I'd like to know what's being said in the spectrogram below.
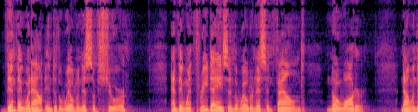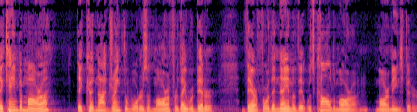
Then they went out into the wilderness of Shur, and they went three days in the wilderness and found no water. Now, when they came to Marah, they could not drink the waters of Marah, for they were bitter. Therefore, the name of it was called Marah. Marah means bitter.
